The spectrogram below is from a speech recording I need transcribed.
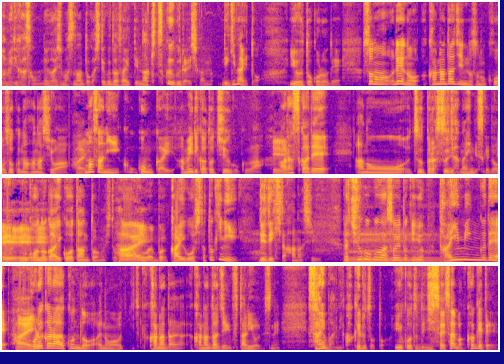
アメリカさんお願いします、なんとかしてくださいって泣きつくぐらいしかできないというところで、その例のカナダ人のその拘束の話は、はい。まさにこ今回アメリカと中国がええ。アラスカで、あの、2プラス2じゃないんですけど、ええ向こうの外交担当の人とはい。会合した時に出てきた話。だから中国がそういう時にタイミングで、はい。これから今度、あの、カナダ、カナダ人2人をですね、裁判にかけるぞということで、実際裁判かけて、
